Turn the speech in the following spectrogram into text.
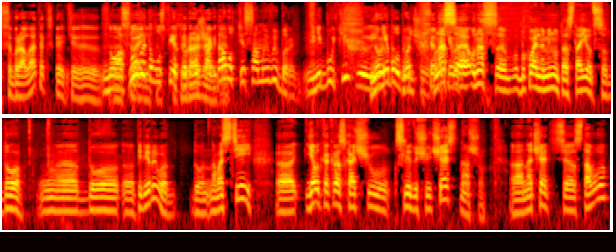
собрала, так сказать. Э, Но основа этого успеха это вот тогда да. вот те самые выборы. Не будь их, ну, не было бы вот ничего. У нас, э, у нас э, буквально минута остается до, до перерыва, до новостей. Я вот как раз хочу следующую часть нашу начать с того,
